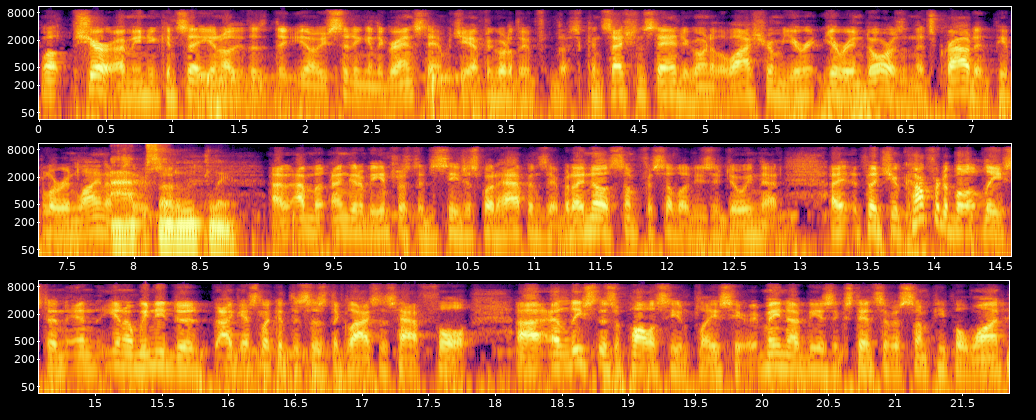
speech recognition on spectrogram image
Well, sure. I mean, you can say, you know, the, the, you know, you're sitting in the grandstand, but you have to go to the, the, concession stand. You're going to the washroom. You're you're indoors, and it's crowded. People are in lineups. Absolutely. There, so I, am I'm, I'm going to be interested to see just what happens there. But I know some facilities are doing that. I, but you're comfortable at least, and and you know, we need to, I guess, look at this as the glass is half full. Uh, at least there's a policy in place here. It may not be as extensive as some people want,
